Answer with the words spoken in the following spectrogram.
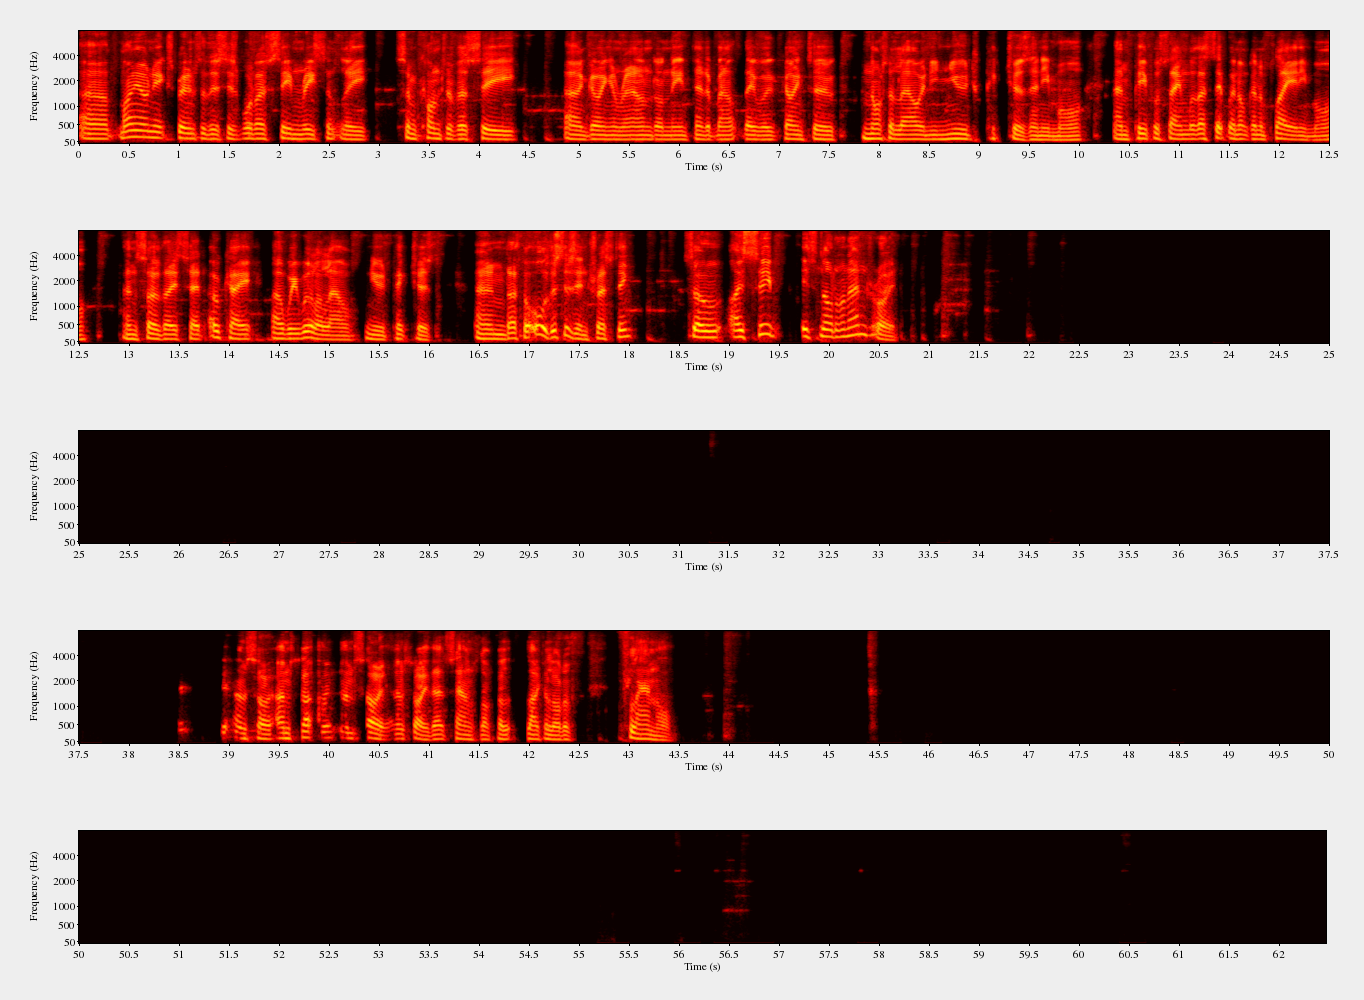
uh, my only experience of this is what I've seen recently. Some controversy uh, going around on the internet about they were going to not allow any nude pictures anymore, and people saying, "Well, that's it. We're not going to play anymore." And so they said, "Okay, uh, we will allow nude pictures." And I thought, "Oh, this is interesting." So I see it's not on Android. I'm sorry. I'm, so, I'm sorry. I'm sorry. That sounds like a, like a lot of flannel.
